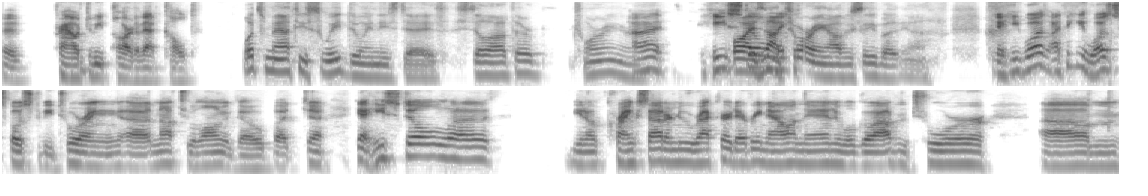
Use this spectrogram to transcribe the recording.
uh, proud to be part of that cult. What's Matthew Sweet doing these days? Still out there touring? Or? Uh, he's well, still he's not make- touring, obviously, but yeah. yeah, he was. I think he was supposed to be touring uh, not too long ago, but uh, yeah, he still, uh, you know, cranks out a new record every now and then, and will go out and tour. Um,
